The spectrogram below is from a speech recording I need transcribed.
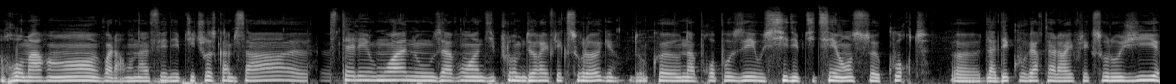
romarin, voilà, on a fait des petites choses comme ça. Euh, Stella et moi, nous avons un diplôme de réflexologue, donc euh, on a proposé aussi des petites séances euh, courtes. euh, de la découverte à la réflexologie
